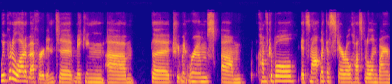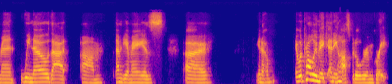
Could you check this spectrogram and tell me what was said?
we put a lot of effort into making um, the treatment rooms um, comfortable. It's not like a sterile hospital environment. We know that um, MDMA is, uh, you know, it would probably make any hospital room great,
